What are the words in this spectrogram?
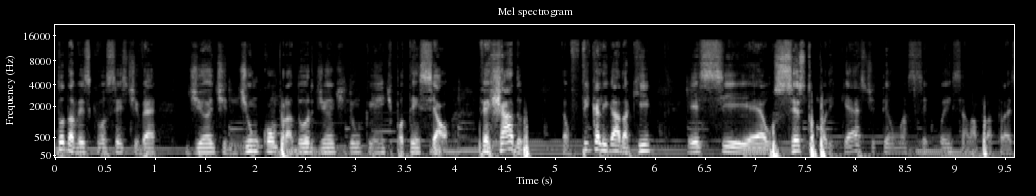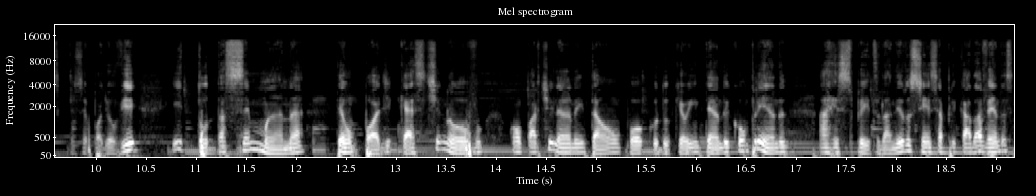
toda vez que você estiver diante de um comprador, diante de um cliente potencial. Fechado? Então fica ligado aqui. Esse é o sexto podcast, tem uma sequência lá para trás que você pode ouvir e toda semana tem um podcast novo compartilhando então um pouco do que eu entendo e compreendo a respeito da neurociência aplicada a vendas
